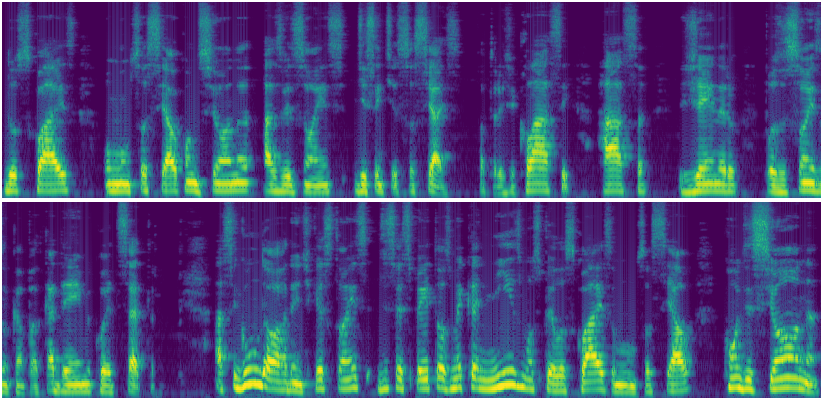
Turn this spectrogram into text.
dos quais o mundo social condiciona as visões de cientistas sociais. Fatores de classe, raça, gênero, posições no campo acadêmico, etc. A segunda ordem de questões diz respeito aos mecanismos pelos quais o mundo social condiciona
